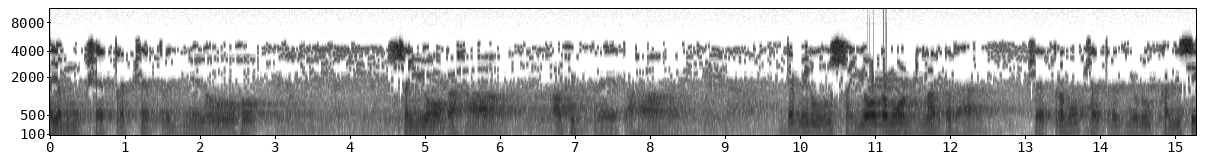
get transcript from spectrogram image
అయం క్షేత్రక్షేత్రజ్ఞయో సంయోగ అభిప్రేత. అంటే మీరు సంయోగము అంటున్నారు కదా క్షేత్రము క్షేత్రజ్ఞుడు కలిసి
